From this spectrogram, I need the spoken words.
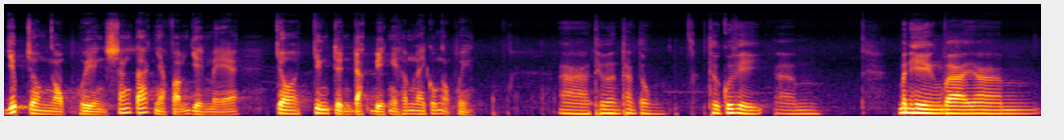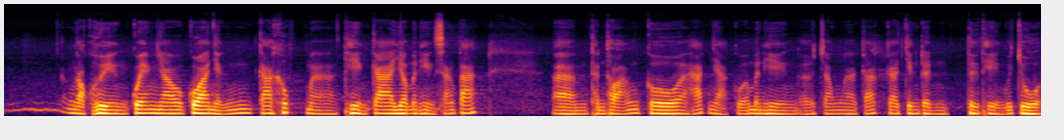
giúp cho Ngọc Huyền sáng tác nhạc phẩm về mẹ cho chương trình đặc biệt ngày hôm nay của Ngọc Huyền. À, thưa anh Thanh Tùng, thưa quý vị, um, Minh Hiền và um, Ngọc Huyền quen nhau qua những ca khúc mà thiền ca do Minh Hiền sáng tác. À, thỉnh thoảng cô hát nhạc của Minh Hiền ở trong à, các à, chương trình từ thiền của chùa.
